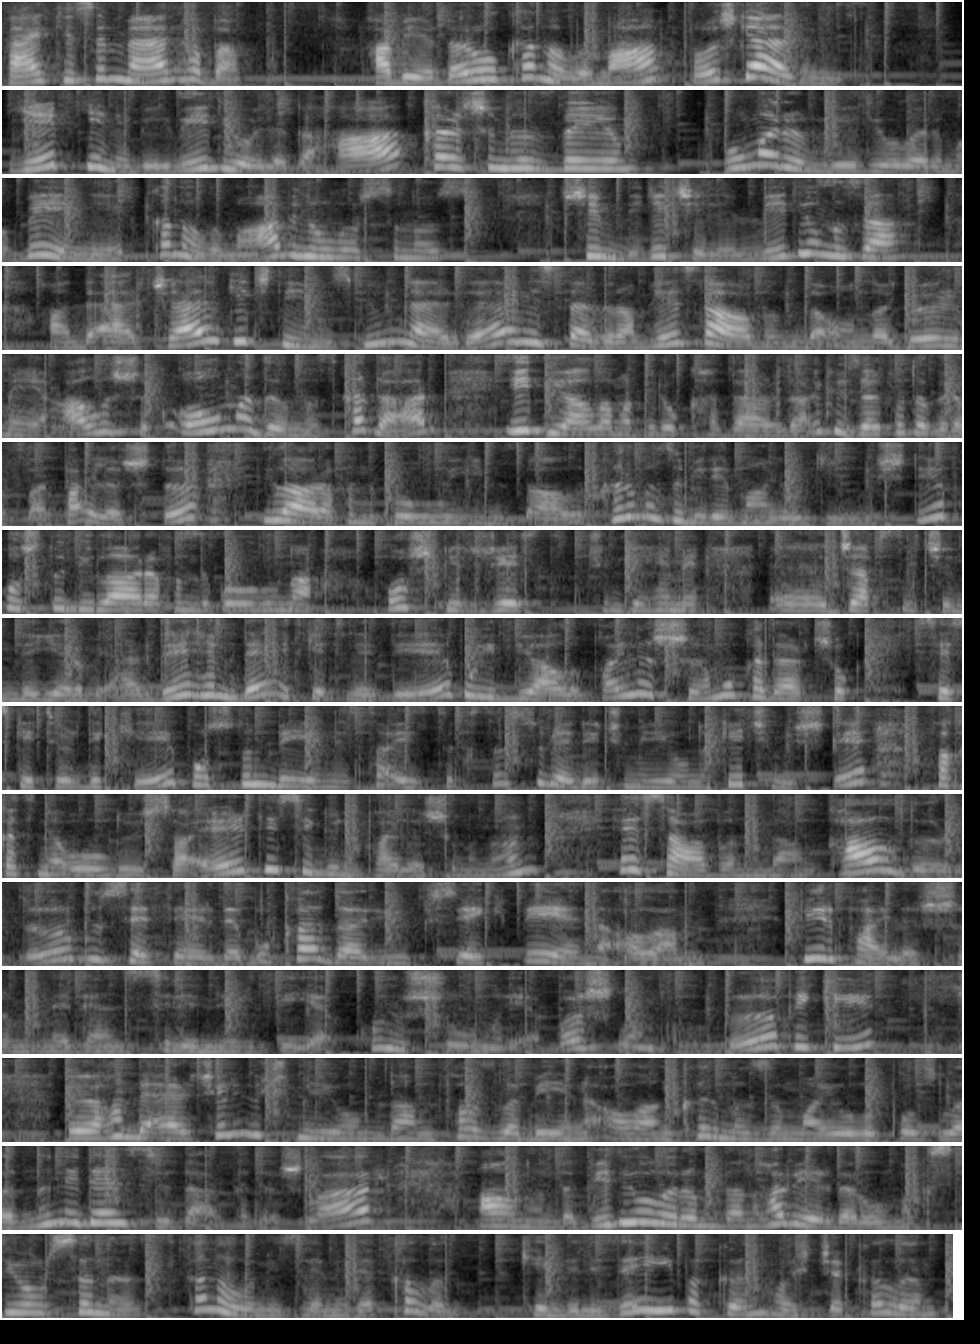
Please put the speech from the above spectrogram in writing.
Herkese merhaba. Haberdar ol kanalıma hoş geldiniz. Yepyeni bir video ile daha karşınızdayım. Umarım videolarımı beğenip kanalıma abone olursunuz. Şimdi geçelim videomuza. Hande Erçel geçtiğimiz günlerde Instagram hesabında onda görmeye alışık olmadığımız kadar iddialı ama bir o kadar da güzel fotoğraflar paylaştı. Dilara Fındıkoğlu imzalı kırmızı bir mayo giymişti. Postu Dilara Fındıkoğlu'na hoş bir jest çünkü hem e, Japs içinde yer verdi hem de etiketledi. Bu iddialı paylaşım o kadar çok ses getirdi ki postun beğeni sayısı kısa sürede 3 milyonu geçmişti. Fakat ne olduysa ertesi günü paylaşımının hesabından kaldırdı. Bu sefer de bu kadar yüksek beğeni alan bir paylaşım neden silinir diye konuşulmaya başlanıldı. Peki Hande Erçel 3 milyondan fazla beğeni alan kırmızı mayolu pozlarını neden sildi arkadaşlar? Anında videolarımdan haberdar olmak istiyorsanız kanalımı izlemede kalın. Kendinize iyi bakın, hoşça kalın.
